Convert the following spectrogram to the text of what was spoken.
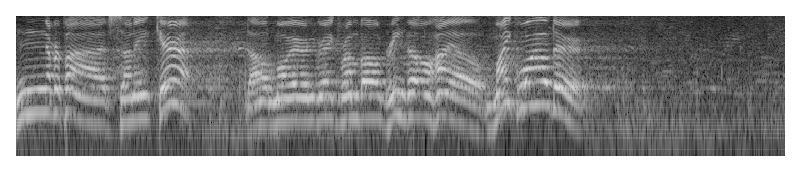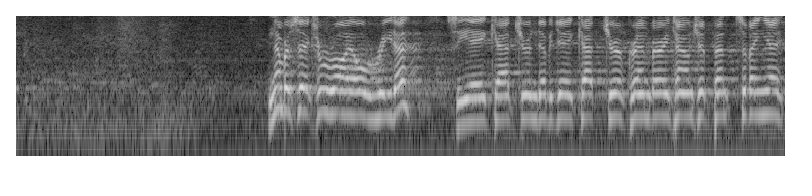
Number five, Sonny Cara. Donald Moyer and Greg Rumbaugh, Greenville, Ohio. Mike Wilder. Number six, Royal Rita. C.A. Catcher and W.J. Catcher of Cranberry Township, Pennsylvania.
